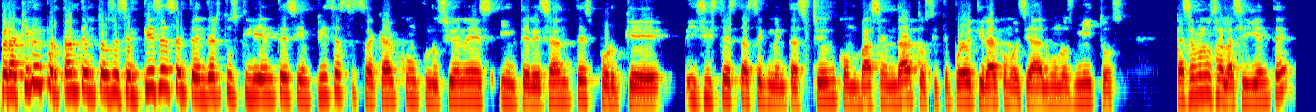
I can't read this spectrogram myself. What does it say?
pero aquí lo importante entonces, empiezas a entender tus clientes y empiezas a sacar conclusiones interesantes porque hiciste esta segmentación con base en datos y te puede tirar, como decía, algunos mitos. Pasémonos a la siguiente.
